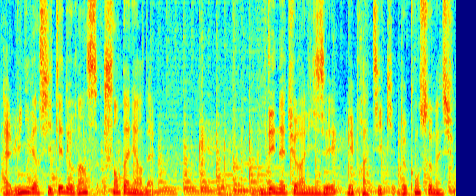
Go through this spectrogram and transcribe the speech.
à l'Université de Reims Champagne-Ardenne. Dénaturaliser les pratiques de consommation.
